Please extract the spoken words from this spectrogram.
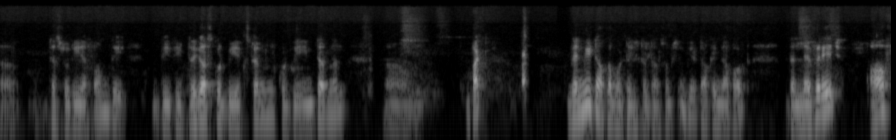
uh, just to reaffirm the, the, the triggers could be external could be internal um, but when we talk about digital transformation we are talking about the leverage of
